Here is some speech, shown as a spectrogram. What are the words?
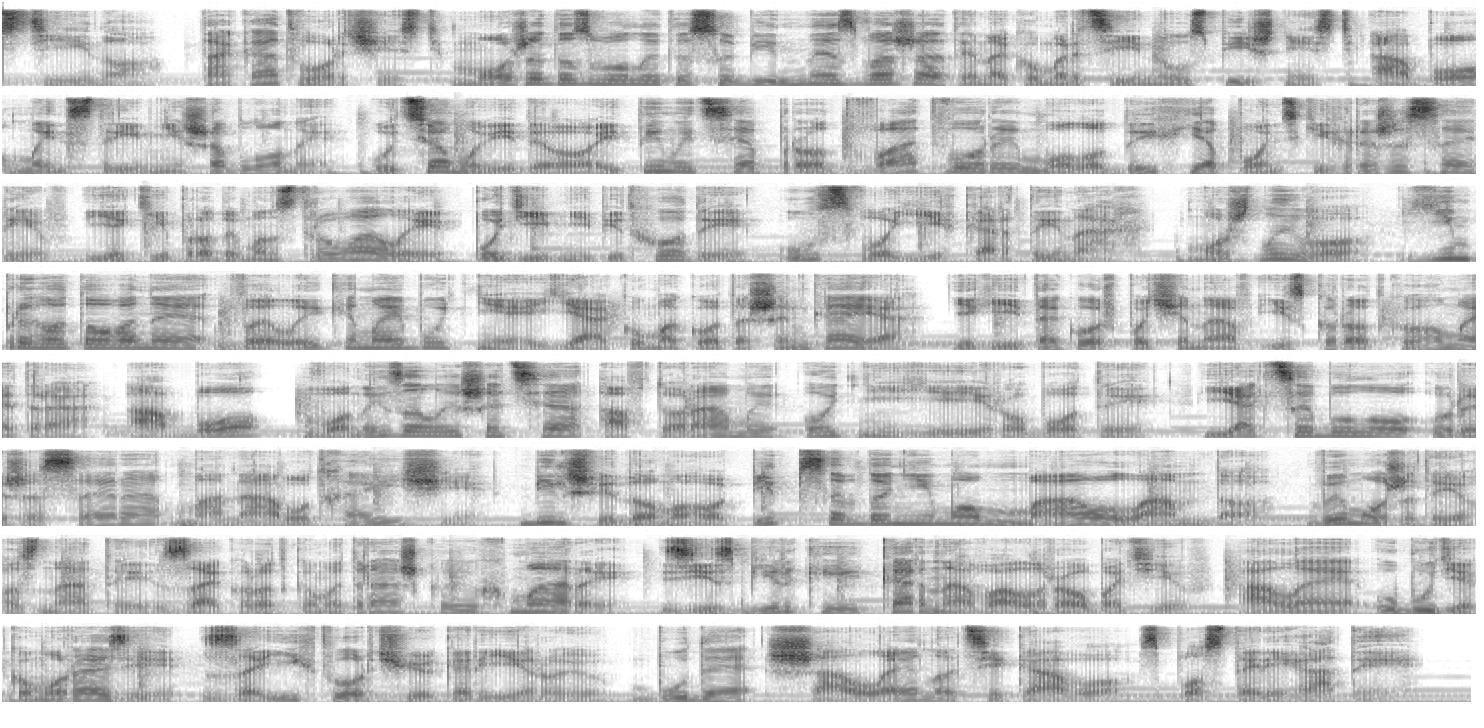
Така творчість може дозволити собі не зважати на комерційну успішність або мейнстрімні шаблони. У цьому відео йтиметься про два твори молодих японських режисерів, які продемонстрували подібні підходи у своїх картинах. Можливо, їм приготоване велике майбутнє, як у Макото Шинкая, який також починав із короткого метра, або вони залишаться авторами однієї роботи, як це було у режисера Манабу Тхаїші, більш відомого під псевдонімом Мао Ламдо. Ви можете його знати за короткометражкою Хмари зі збірки Карнавал роботів. Але у будь-якому разі за їх творчою кар'єрою буде шалено цікаво спостерігати.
